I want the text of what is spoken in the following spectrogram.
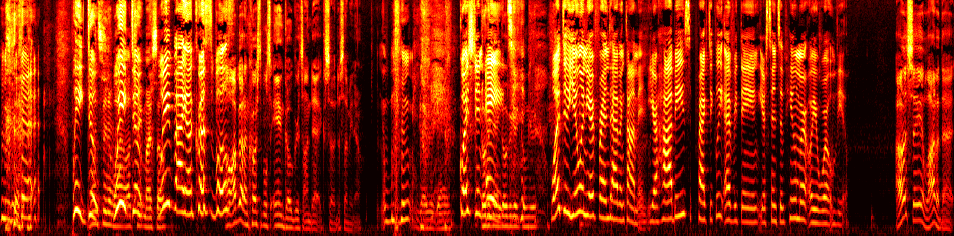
we do. Once in a we I'll do. treat myself. We buy Uncrustables. Oh, I've got Uncrustables and Go-Gurts on deck, so just let me know. Go get gang. Question Go eight. Go get. Go. What do you and your friends have in common? Your hobbies, practically everything, your sense of humor, or your worldview? I would say a lot of that.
